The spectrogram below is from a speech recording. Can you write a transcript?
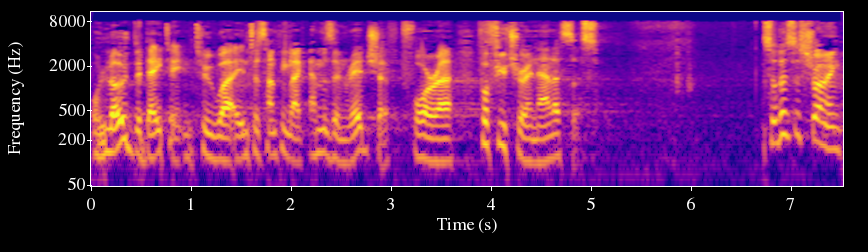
or load the data into, uh, into something like Amazon Redshift for, uh, for future analysis. So this is showing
